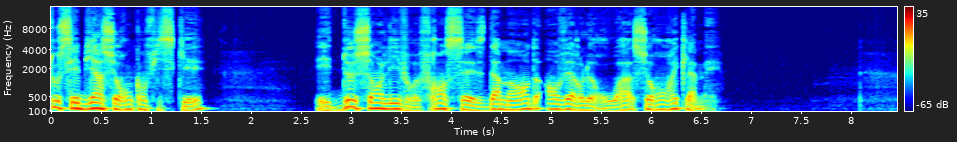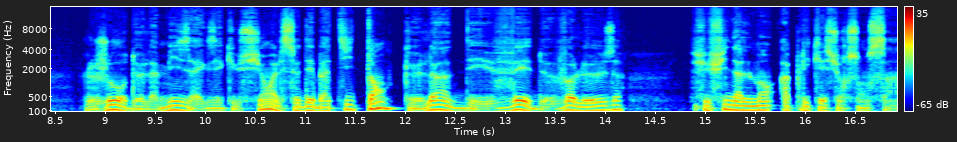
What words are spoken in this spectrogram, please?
Tous ses biens seront confisqués, et deux cents livres françaises d'amende envers le roi seront réclamés. Le jour de la mise à exécution, elle se débattit tant que l'un des V de voleuse fut finalement appliqué sur son sein.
